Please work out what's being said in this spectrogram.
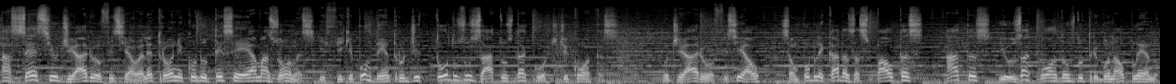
Acesse o Diário Oficial Eletrônico do TCE Amazonas e fique por dentro de todos os atos da Corte de Contas. No Diário Oficial são publicadas as pautas, atas e os acórdãos do Tribunal Pleno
